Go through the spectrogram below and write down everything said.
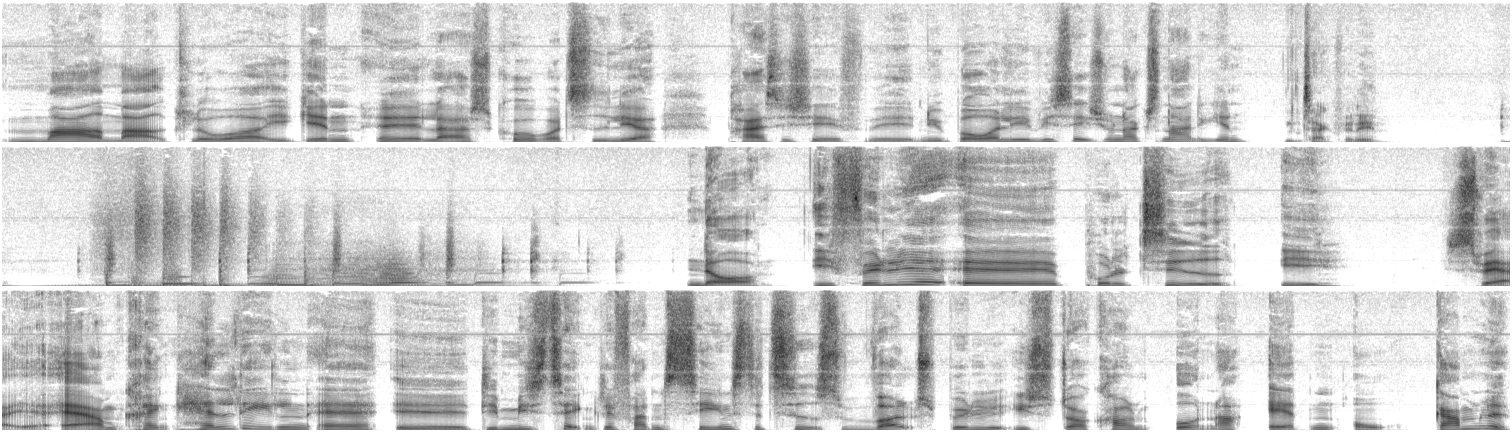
meget, meget klogere igen. Øh, Lars Kåber, tidligere pressechef ved Nye Borgerlige. Vi ses jo nok snart igen. Tak for det. Nå, ifølge øh, politiet i Sverige er omkring halvdelen af øh, de mistænkte fra den seneste tids voldsbølge i Stockholm under 18 år gamle.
